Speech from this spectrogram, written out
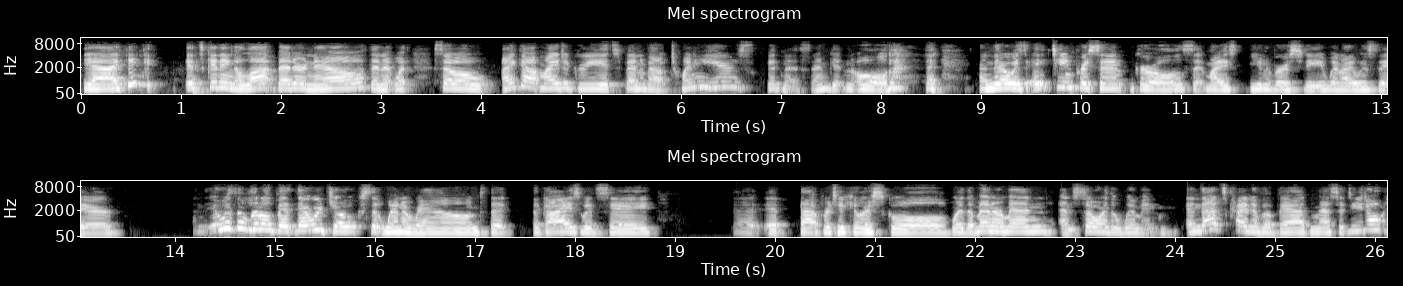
Yeah, I think it's getting a lot better now than it what so i got my degree it's been about 20 years goodness i'm getting old. And there was 18% girls at my university when i was there. It was a little bit there were jokes that went around that the guys would say that at that particular school where the men are men and so are the women. And that's kind of a bad message. You don't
